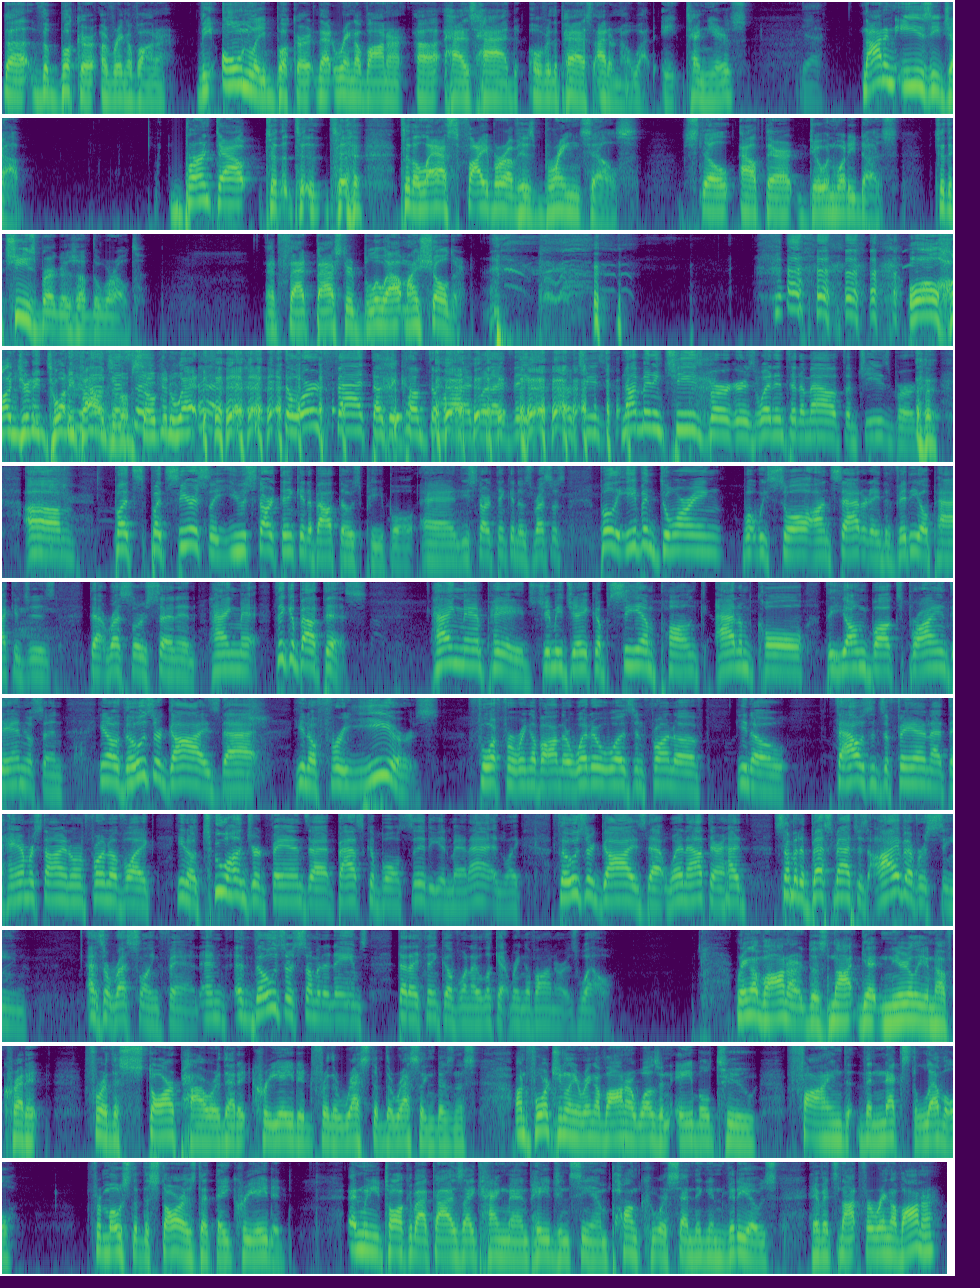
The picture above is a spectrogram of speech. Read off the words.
the the Booker of Ring of Honor, the only Booker that Ring of Honor uh, has had over the past I don't know what eight ten years. Yeah. Not an easy job. Burnt out to the to, to to the last fiber of his brain cells. Still out there doing what he does. To the cheeseburgers of the world. That fat bastard blew out my shoulder. All 120 pounds of him saying- soaking wet. The word fat doesn't come to mind when I think of cheese. Not many cheeseburgers went into the mouth of cheeseburger. Um, But but seriously, you start thinking about those people, and you start thinking those wrestlers. Bully, even during what we saw on Saturday, the video packages that wrestlers sent in, Hangman. Think about this: Hangman Page, Jimmy Jacobs, CM Punk, Adam Cole, the Young Bucks, Bryan Danielson. You know, those are guys that you know for years fought for Ring of Honor, whether it was in front of you know thousands of fans at the Hammerstein or in front of like, you know, 200 fans at Basketball City in Manhattan. Like, those are guys that went out there and had some of the best matches I've ever seen as a wrestling fan. And and those are some of the names that I think of when I look at Ring of Honor as well. Ring of Honor does not get nearly enough credit for the star power that it created for the rest of the wrestling business. Unfortunately, Ring of Honor wasn't able to find the next level for most of the stars that they created. And when you talk about guys like Hangman Page and CM Punk who are sending in videos, if it's not for Ring of Honor,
